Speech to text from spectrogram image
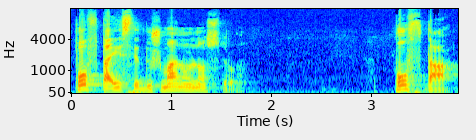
Pofta este dușmanul nostru. Pofta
